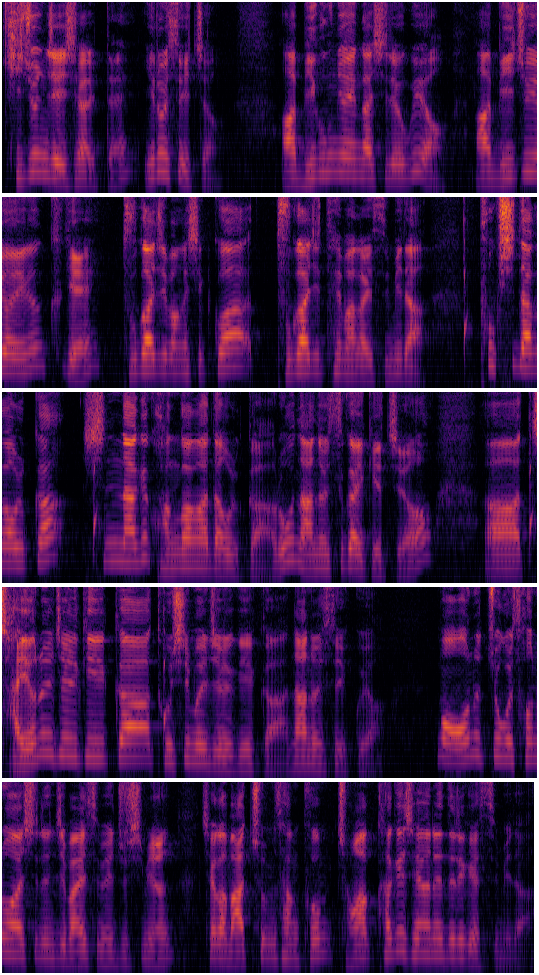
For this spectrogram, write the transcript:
기준 제시할 때 이럴 수 있죠. 아, 미국 여행 가시려고요. 아, 미주 여행은 크게 두 가지 방식과 두 가지 테마가 있습니다. 푹 쉬다가 올까, 신나게 관광하다 올까로 나눌 수가 있겠죠. 아, 자연을 즐길까, 도심을 즐길까 나눌 수 있고요. 뭐 어느 쪽을 선호하시는지 말씀해 주시면 제가 맞춤 상품 정확하게 제안해 드리겠습니다.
